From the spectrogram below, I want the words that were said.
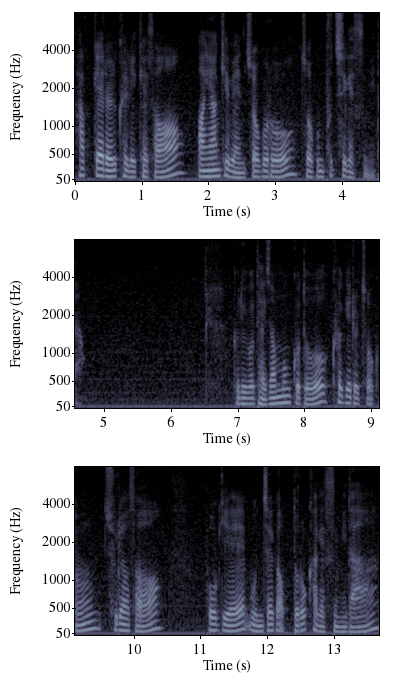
합계를 클릭해서 방향키 왼쪽으로 조금 붙이겠습니다. 그리고 대전 문구도 크기를 조금 줄여서 보기에 문제가 없도록 하겠습니다.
